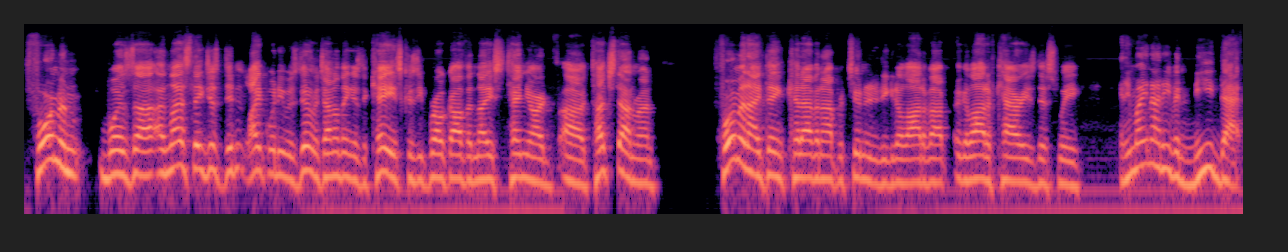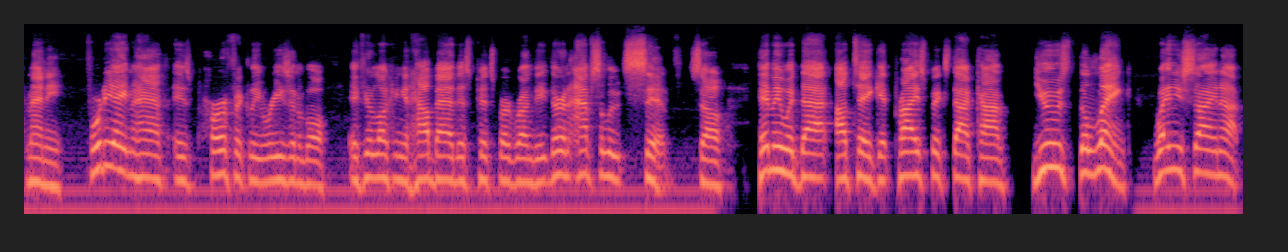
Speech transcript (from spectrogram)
Foreman was, uh, unless they just didn't like what he was doing, which I don't think is the case because he broke off a nice 10 yard uh, touchdown run. Foreman, I think, could have an opportunity to get a lot of a lot of carries this week, and he might not even need that many 48 and a half is perfectly reasonable if you're looking at how bad this Pittsburgh run. They're an absolute sieve. So hit me with that. I'll take it. Prizepicks.com. Use the link when you sign up.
